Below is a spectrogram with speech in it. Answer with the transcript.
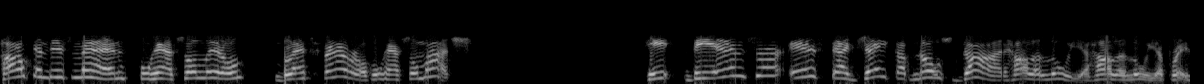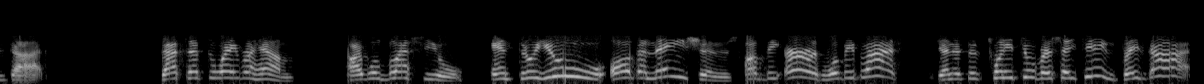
How can this man who has so little bless Pharaoh who has so much? He the answer is that Jacob knows God. Hallelujah. Hallelujah. Praise God. God said to Abraham, I will bless you, and through you all the nations of the earth will be blessed. Genesis 22, verse 18. Praise God.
